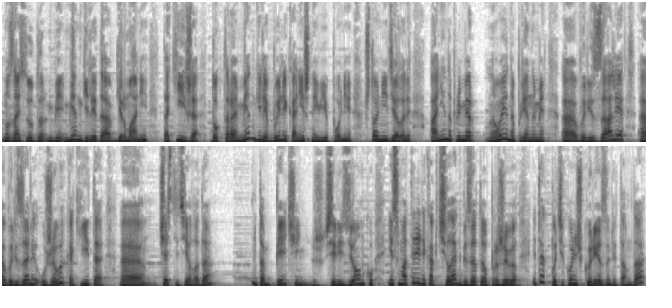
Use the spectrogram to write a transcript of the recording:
ну, знаете, Менгели, да, в Германии, такие же доктора Менгели были, конечно, и в Японии. Что они делали? Они, например, военнопленными э, вырезали, э, вырезали у живых какие-то э, части тела, да? ну, там, печень, селезенку, и смотрели, как человек без этого проживет. И так потихонечку резали там, да,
